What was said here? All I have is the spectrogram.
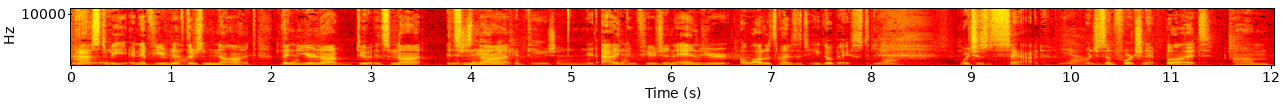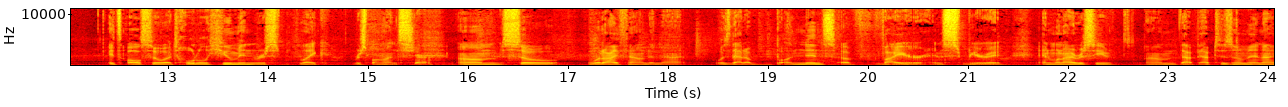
Has to be, and if you Yeah. if there's not, then Yeah. you're not doing. It's not. You're It's just not. adding confusion. You're adding confusion, and you're a lot of times it's ego based Yeah. which is sad, Yeah. which is unfortunate. But um, it's also a total human res- like response. Sure. Um, so what I found in that was that abundance of fire and spirit, and when I received um, that baptism and I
